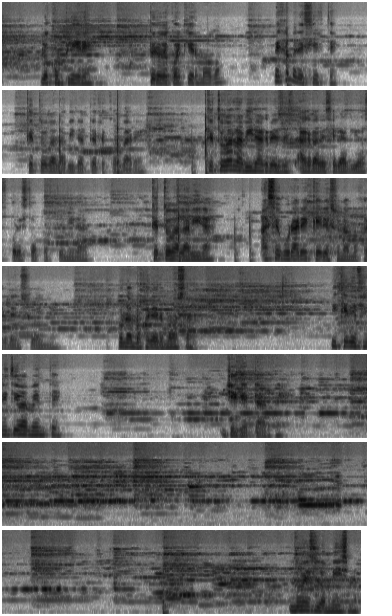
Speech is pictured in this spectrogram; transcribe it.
lo cumpliré. Pero de cualquier modo, déjame decirte que toda la vida te recordaré, que toda la vida agradeceré a Dios por esta oportunidad, que toda la vida aseguraré que eres una mujer de ensueño, una mujer hermosa y que definitivamente llegué tarde. No es lo mismo.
